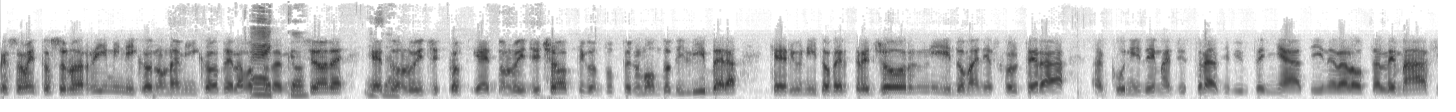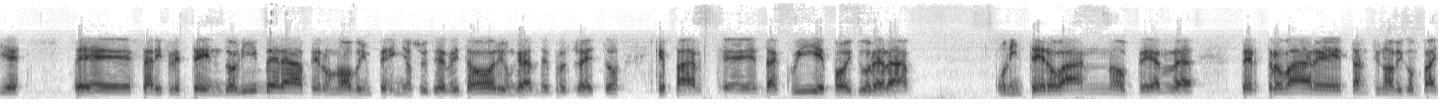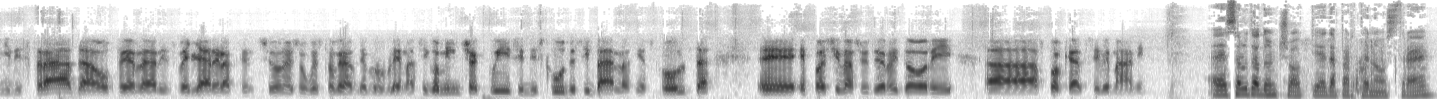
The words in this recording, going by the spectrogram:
In questo momento sono a Rimini con un amico della vostra ecco, trasmissione che, esatto. è Don Luigi, che è Don Luigi Ciotti con tutto il mondo di Libera che è riunito per tre giorni, domani ascolterà alcuni dei magistrati più impegnati nella lotta alle mafie, eh, sta riflettendo Libera per un nuovo impegno sui territori, un grande progetto che parte da qui e poi durerà un intero anno per per trovare tanti nuovi compagni di strada o per risvegliare l'attenzione su questo grande problema. Si comincia qui, si discute, si parla, si ascolta eh, e poi si va sui territori a sporcarsi le mani. Eh, saluta Don Ciotti eh, da parte nostra. Eh.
